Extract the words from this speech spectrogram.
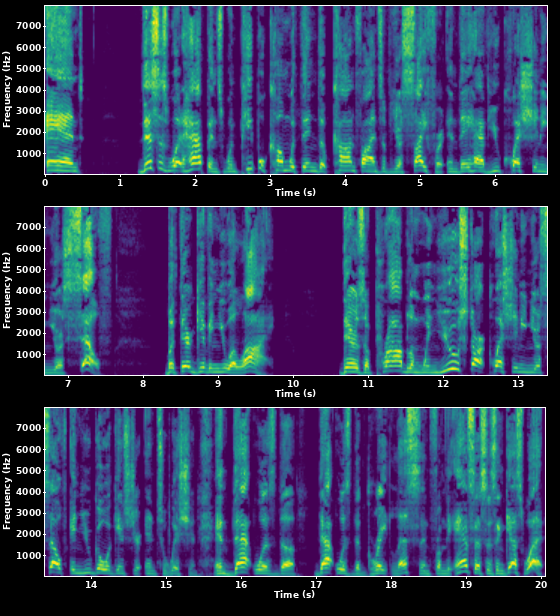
And this is what happens when people come within the confines of your cipher and they have you questioning yourself, but they're giving you a lie. There's a problem when you start questioning yourself and you go against your intuition. And that was the that was the great lesson from the ancestors and guess what?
